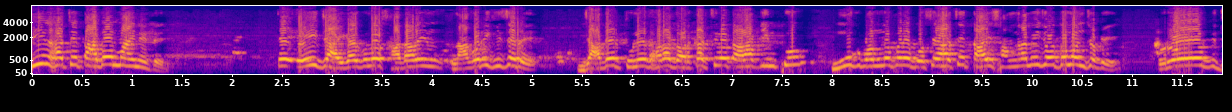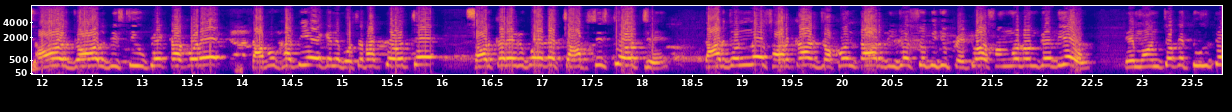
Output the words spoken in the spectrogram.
মিল আছে তাদের মাইনেতে। এই জায়গাগুলো সাধারণ নাগরিক হিসেবে যাদের তুলে ধরা দরকার ছিল, তারা কিন্তু মুখ বন্ধ করে বসে আছে। তাই সংগ্রামী যৌথ মঞ্চকে রোদ, ঝড়, জল, বৃষ্টি উপেক্ষা করে তাবু খাটিয়ে এখানে বসে থাকতে হচ্ছে। সরকারের উপর একটা চাপ সৃষ্টি হচ্ছে। তার জন্য সরকার যখন তার নিজস্ব কিছু পেটোয়া সংগঠনকে দিয়েও এই মঞ্চকে তুলতে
